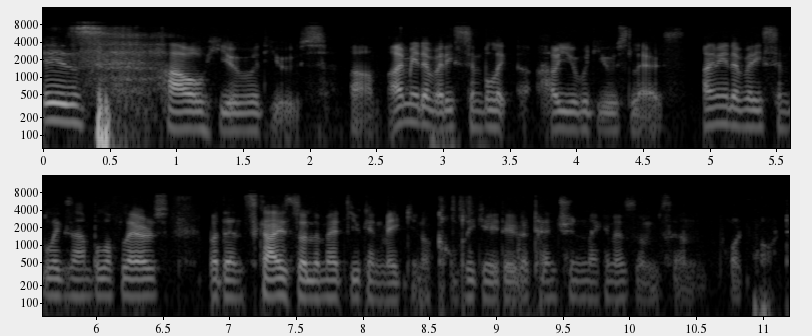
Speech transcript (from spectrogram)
is how you would use. Um, I made a very simple how you would use layers. I made a very simple example of layers, but then sky's the limit. You can make you know complicated attention mechanisms and whatnot.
